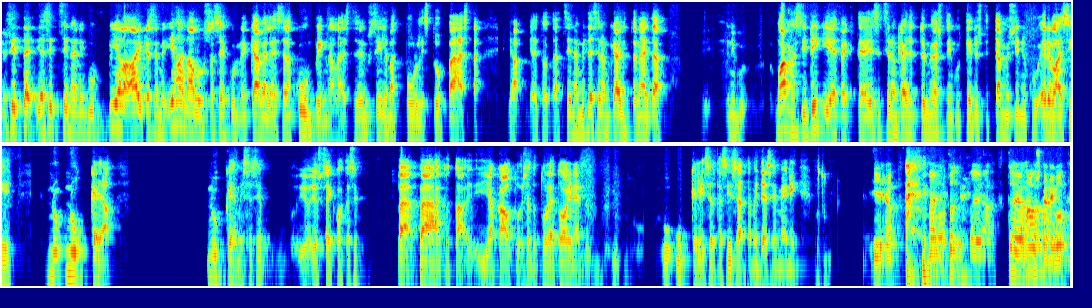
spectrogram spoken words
ja sitten, ja sitten siinä niin kuin vielä aikaisemmin, ihan alussa se, kun ne kävelee siellä kuun pinnalla ja sitten silmät pullistuu päästä. Ja, ja tota, että siinä, miten siinä on käytetty näitä niin kuin varhaisia digiefektejä ja sitten siinä on käytetty myös niin kuin tietysti tämmöisiä niin kuin erilaisia nu- nukkeja, nukkeja, missä se, jos ei kohta se pää, pää tota, jakautuu ja sieltä tulee toinen ukkeli sieltä sisältä, miten se meni. Mutta ja toi, toi, toi on hauska, niin kun,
